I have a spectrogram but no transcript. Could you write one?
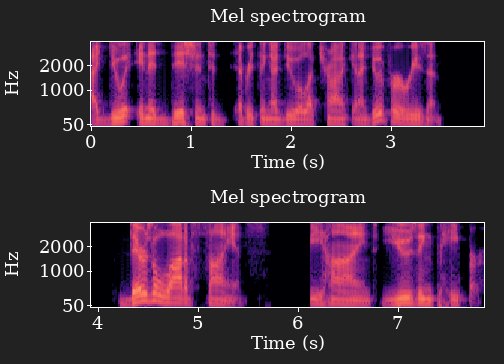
I do it in addition to everything I do electronic, and I do it for a reason. There's a lot of science behind using paper.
